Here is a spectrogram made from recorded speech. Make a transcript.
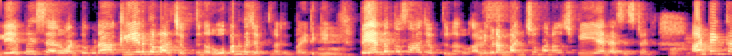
లేపేశారు అంటూ కూడా క్లియర్గా వాళ్ళు చెప్తున్నారు ఓపెన్గా చెప్తున్నారు బయటికి. మ్మ్. పేర్లతో సహా చెప్తున్నారు. అది. కూడా మంచు మనోజ్ పిఏ అండ్ అసిస్టెంట్. అంటే ఇంకా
